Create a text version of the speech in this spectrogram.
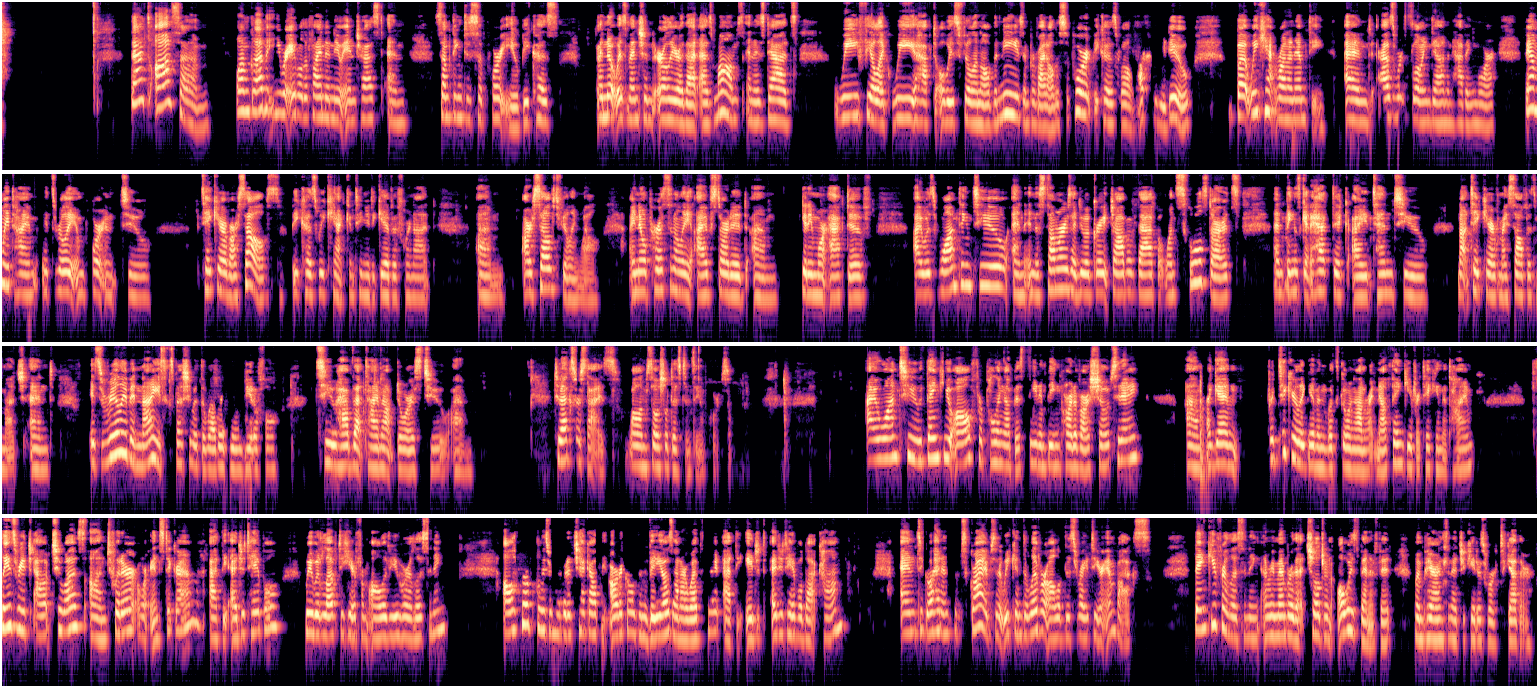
That's awesome. Well, I'm glad that you were able to find a new interest and something to support you because I know it was mentioned earlier that as moms and as dads, we feel like we have to always fill in all the needs and provide all the support because, well, that's what we do. But we can't run on empty. And as we're slowing down and having more family time, it's really important to take care of ourselves because we can't continue to give if we're not um, ourselves feeling well. I know personally, I've started um, getting more active. I was wanting to, and in the summers, I do a great job of that. But once school starts, and things get hectic, I tend to not take care of myself as much. And it's really been nice, especially with the weather being beautiful, to have that time outdoors to um, to exercise while I'm social distancing, of course. I want to thank you all for pulling up a seat and being part of our show today. Um, again, particularly given what's going on right now, thank you for taking the time. Please reach out to us on Twitter or Instagram at the Edutable. We would love to hear from all of you who are listening. Also, please remember to check out the articles and videos on our website at theedutable.com and to go ahead and subscribe so that we can deliver all of this right to your inbox. Thank you for listening, and remember that children always benefit when parents and educators work together.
